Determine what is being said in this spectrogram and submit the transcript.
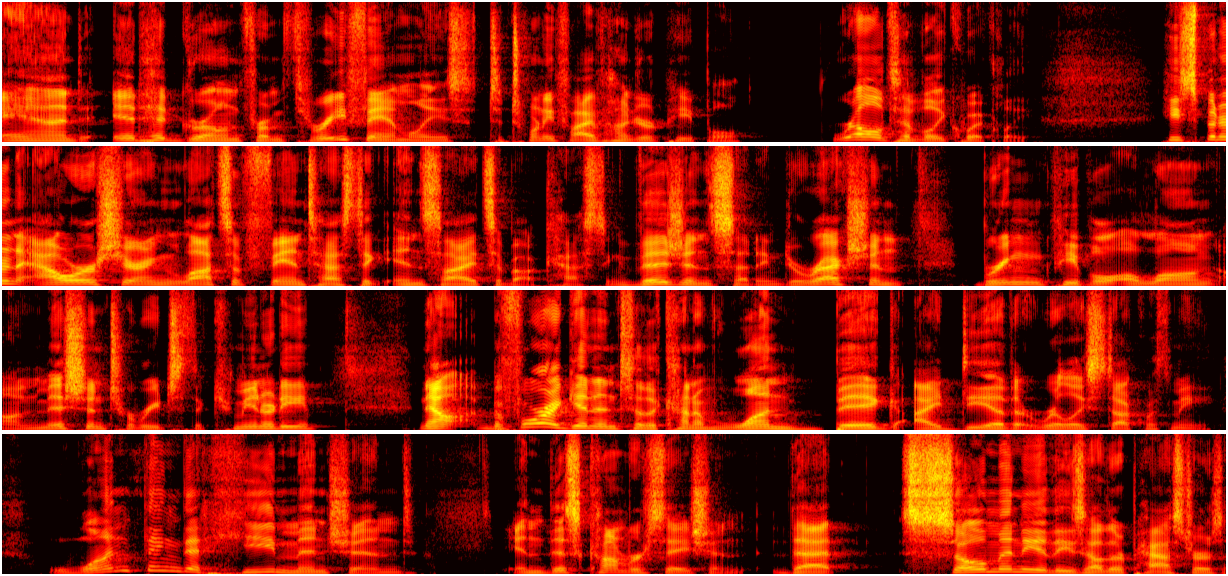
and it had grown from three families to 2,500 people relatively quickly. He spent an hour sharing lots of fantastic insights about casting vision, setting direction, bringing people along on mission to reach the community. Now, before I get into the kind of one big idea that really stuck with me, one thing that he mentioned in this conversation that so many of these other pastors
